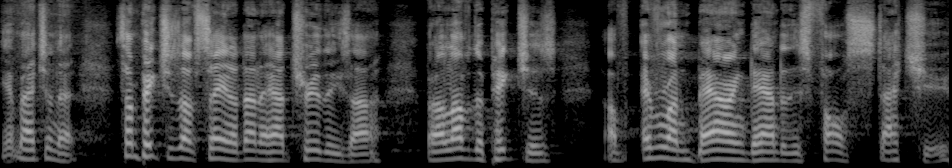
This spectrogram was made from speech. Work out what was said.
you imagine that? Some pictures I've seen, I don't know how true these are, but I love the pictures of everyone bowing down to this false statue.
